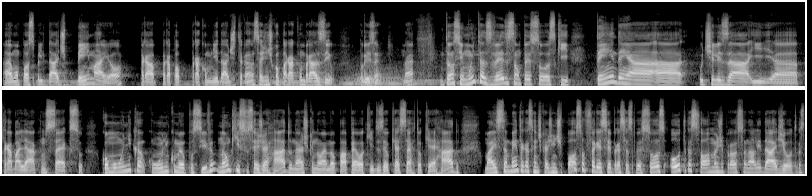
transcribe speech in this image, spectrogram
é, uma possibilidade bem maior para a comunidade trans se a gente comparar com o Brasil, por exemplo. Né? Então, assim, muitas vezes são pessoas que tendem a, a utilizar e uh, trabalhar com sexo como única, com o único meio possível. Não que isso seja errado, né? acho que não é meu papel aqui dizer o que é certo ou o que é errado, mas também é interessante que a gente possa oferecer para essas pessoas outras formas de profissionalidade, outras,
